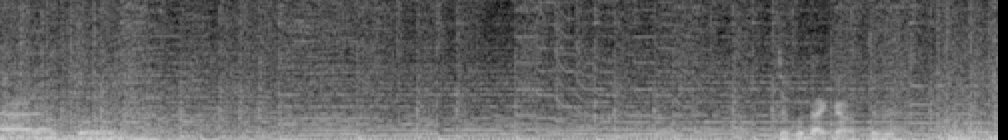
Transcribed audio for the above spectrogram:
I'll. To go back out there.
